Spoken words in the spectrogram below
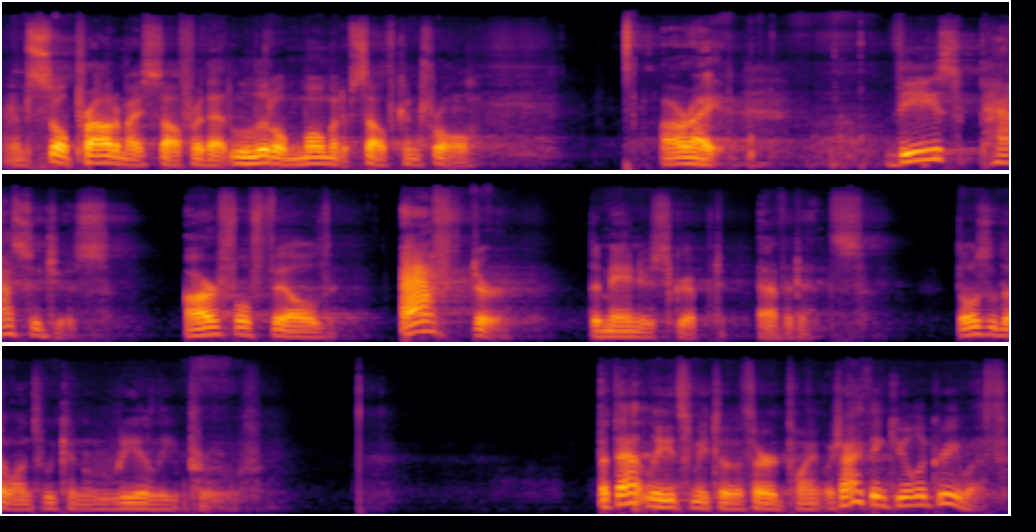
And I'm so proud of myself for that little moment of self control. All right. These passages are fulfilled after the manuscript evidence. Those are the ones we can really prove. But that leads me to the third point, which I think you'll agree with,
